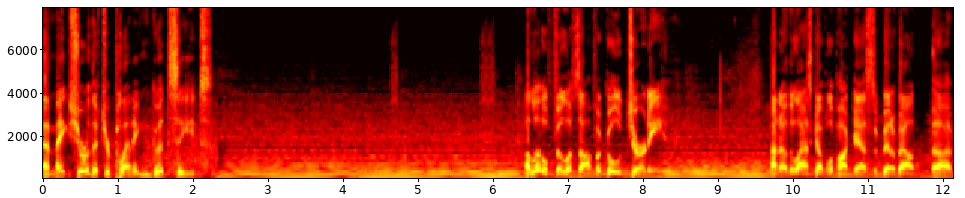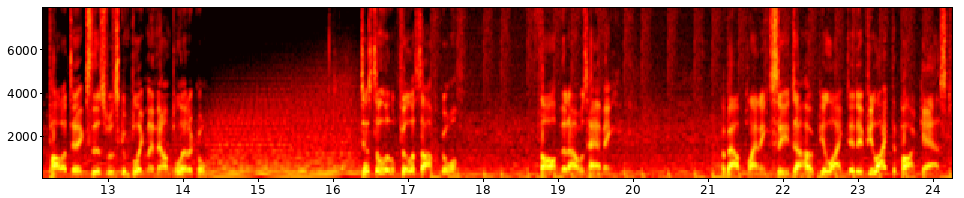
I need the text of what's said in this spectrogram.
and make sure that you're planting good seeds. A little philosophical journey. I know the last couple of podcasts have been about uh, politics. This was completely non political. Just a little philosophical thought that I was having. about planting seeds. I hope you liked it. If you like the podcast,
